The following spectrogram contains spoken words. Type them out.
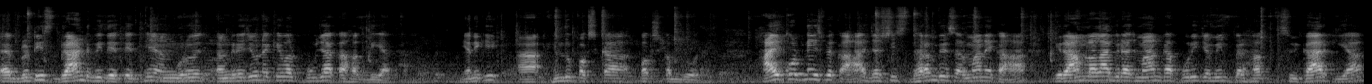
ब्रिटिश ग्रांट भी देते थे अंग्रेज़ों ने केवल पूजा का हक दिया था। यानी कि हिंदू पक्ष का पक्ष कमज़ोर है। हाई कोर्ट ने इस पे कहा जस्टिस धर्मवीर शर्मा ने कहा कि रामलला विराजमान का पूरी ज़मीन पर हक स्वीकार किया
